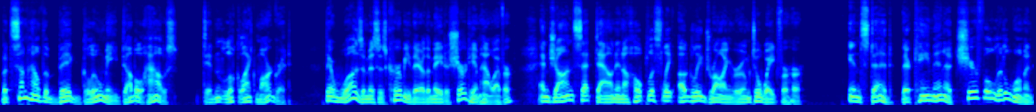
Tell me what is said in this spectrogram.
but somehow the big, gloomy double house didn't look like Margaret. There was a Mrs. Kirby there, the maid assured him, however, and John sat down in a hopelessly ugly drawing room to wait for her. Instead, there came in a cheerful little woman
